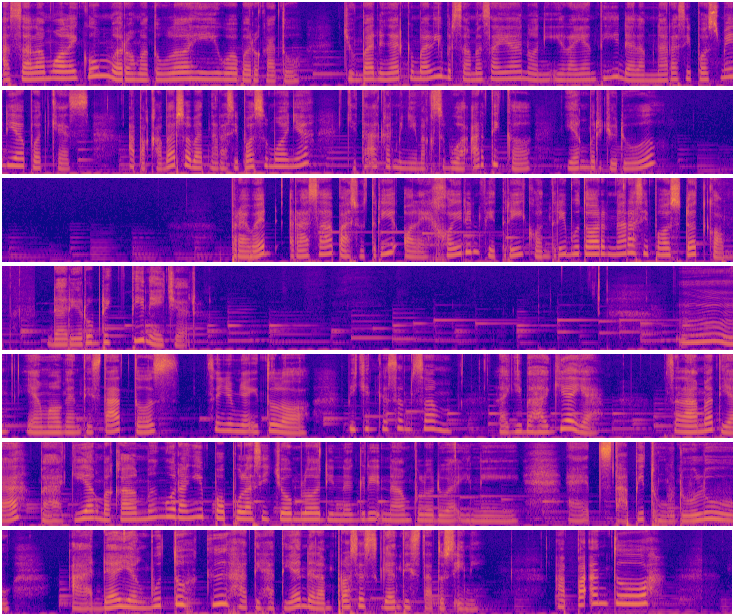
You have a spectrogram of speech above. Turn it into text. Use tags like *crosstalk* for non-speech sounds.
Assalamualaikum warahmatullahi wabarakatuh. Jumpa dengar kembali bersama saya Noni Irayanti dalam Narasi Pos Media Podcast. Apa kabar Sobat Narasi Pos semuanya? Kita akan menyimak sebuah artikel yang berjudul Prewed Rasa Pasutri oleh Khairin Fitri, kontributor narasipos.com dari rubrik Teenager Hmm, yang mau ganti status, senyumnya itu loh, bikin kesemsem. Lagi bahagia ya? Selamat ya, bagi yang bakal mengurangi populasi jomblo di negeri 62 ini. Eits, tapi tunggu dulu. Ada yang butuh kehati-hatian dalam proses ganti status ini. Apaan tuh?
